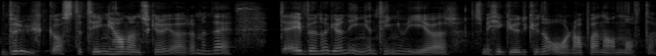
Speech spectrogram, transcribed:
bruke oss til ting han ønsker å gjøre. Men det, det er i bunn og grunn ingenting vi gjør som ikke Gud kunne ordna på en annen måte.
